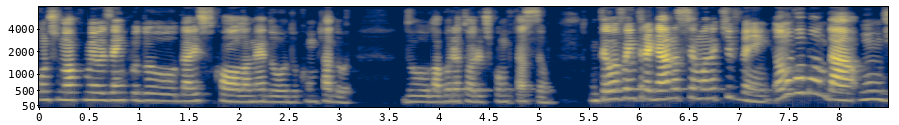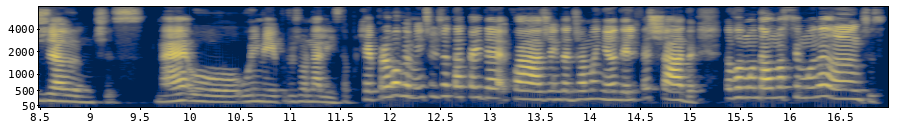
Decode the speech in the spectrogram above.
continuar com o meu exemplo do, da escola, né, do, do computador, do laboratório de computação. Então, eu vou entregar na semana que vem. Eu não vou mandar um dia antes, né, o, o e-mail para o jornalista, porque provavelmente ele já está com, com, a agenda de amanhã dele fechada. Então, eu vou mandar uma semana antes.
